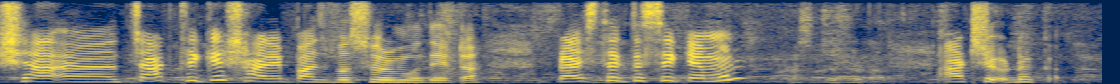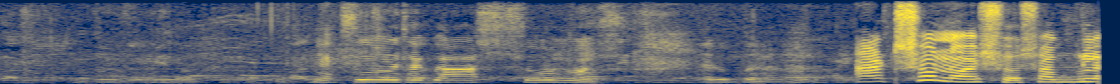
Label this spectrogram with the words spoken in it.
সা- চার থেকে সাড়ে পাঁচ বছরের মধ্যে এটা। প্রাইস থাকতেছে কেমন? আটশো টাকা। ম্যাক্সিমামে থাকবে আটশো নয়শো। এর উপরে হ্যাঁ? আটশো নয়শো সবগুলো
